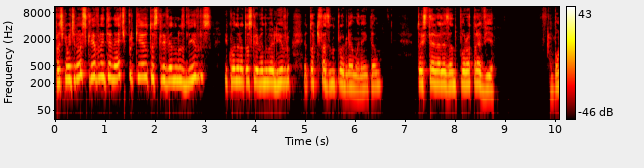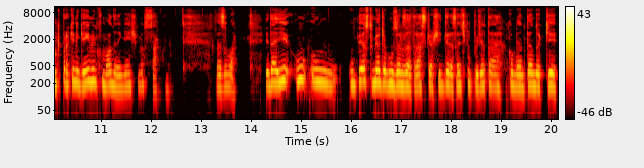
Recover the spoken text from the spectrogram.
praticamente não escrevo na internet porque eu tô escrevendo nos livros e quando eu não tô escrevendo meu livro, eu tô aqui fazendo programa, né? Então, tô externalizando por outra via. O bom é que por aqui ninguém me incomoda, ninguém enche meu saco, né? Mas vamos lá. E daí, um, um, um texto meu de alguns anos atrás que eu achei interessante que eu podia estar tá comentando aqui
